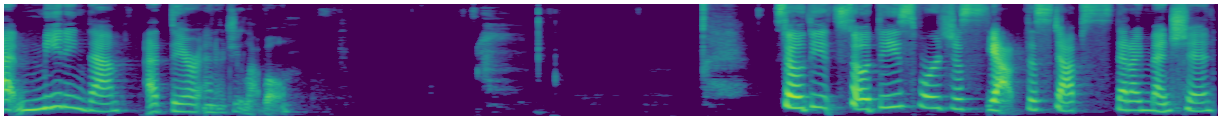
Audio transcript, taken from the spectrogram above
at meeting them at their energy level. So these, so these were just, yeah, the steps that I mentioned.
